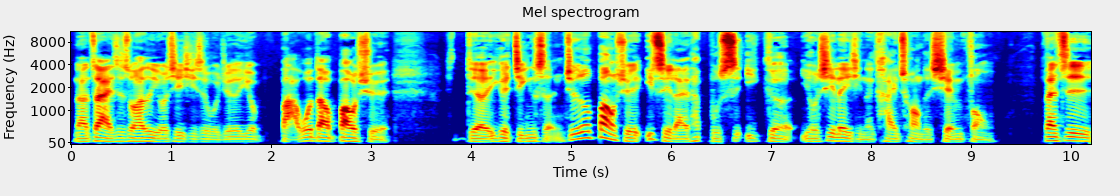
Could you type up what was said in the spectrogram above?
那再来是说，它这游戏其实我觉得有把握到暴雪。的一个精神，就是说，暴雪一直以来它不是一个游戏类型的开创的先锋，但是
